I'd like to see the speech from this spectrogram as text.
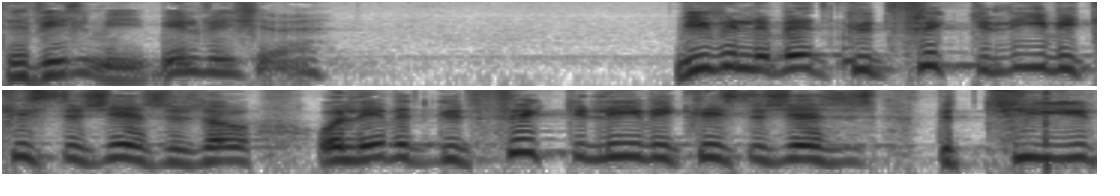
Det vil vi. Vil vi ikke det? Vi vil leve et gudfryktig liv i Kristus Jesus. Og å leve et gudfryktig liv i Kristus Jesus betyr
